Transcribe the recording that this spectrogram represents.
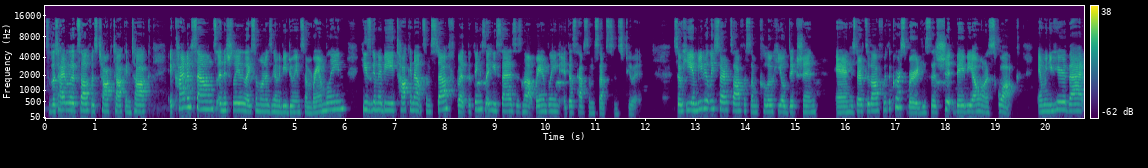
So the title itself is Talk, Talk, and Talk. It kind of sounds initially like someone is going to be doing some rambling. He's going to be talking out some stuff, but the things that he says is not rambling. It does have some substance to it. So he immediately starts off with some colloquial diction, and he starts it off with a curse word. He says, Shit, baby, I want to squawk. And when you hear that,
